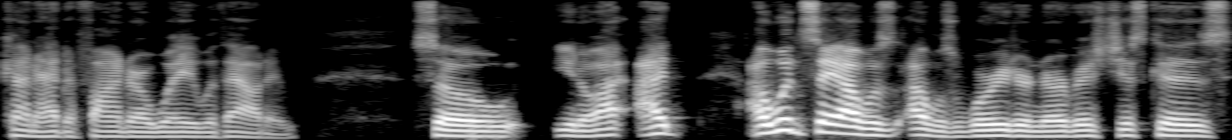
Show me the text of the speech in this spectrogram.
kind of had to find our way without him. So, you know, I I I wouldn't say I was I was worried or nervous just because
